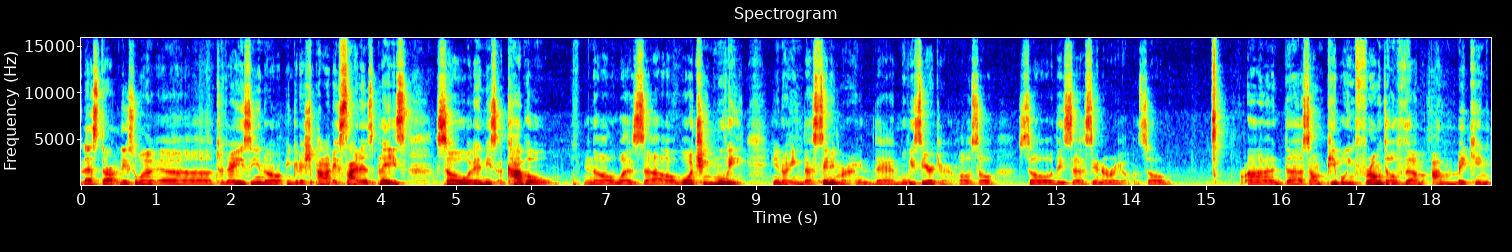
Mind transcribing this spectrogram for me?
let's start this one uh today's you know english part is silence please so that means a couple you know was uh, watching movie you know in the cinema in the movie theater also. So this uh, scenario. So and uh, some people in front of them are making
